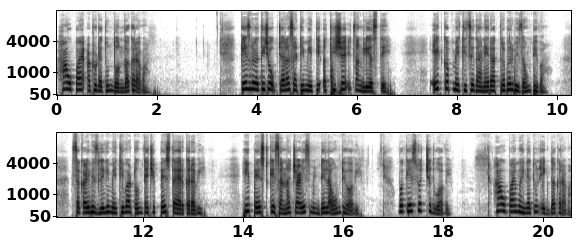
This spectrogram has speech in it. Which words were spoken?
हा उपाय आठवड्यातून दोनदा करावा. केस गळतीच्या उपचारासाठी मेथी अतिशय चांगली असते. एक कप मेथीचे दाणे रात्रभर भिजवून ठेवा. सकाळी भिजलेली मेथी वाटून त्याची पेस्ट तयार करावी. ही पेस्ट केसांना चाळीस मिनिटे लावून ठेवावी. व केस स्वच्छ धुवावे. हा उपाय महिन्यातून एकदा करावा.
